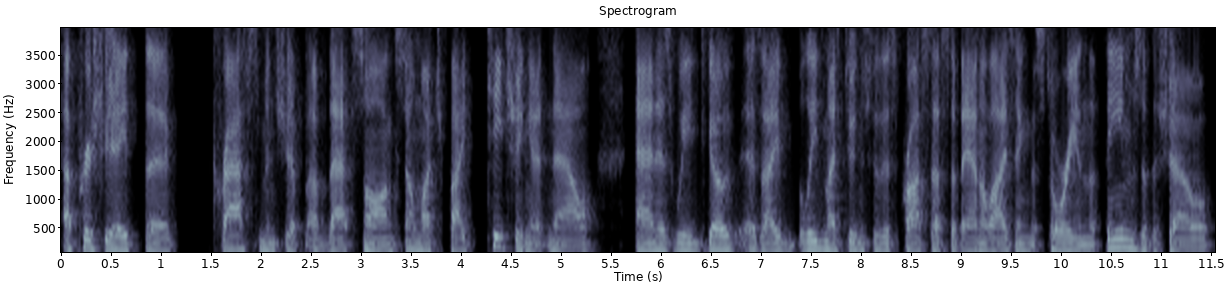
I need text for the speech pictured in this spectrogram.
appreciate the craftsmanship of that song so much by teaching it now. And as we go as i lead my students through this process of analyzing the story and the themes of the show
